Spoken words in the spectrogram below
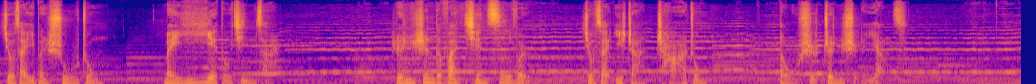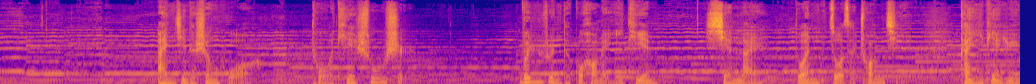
就在一本书中，每一页都精彩。人生的万千滋味儿。就在一盏茶中，都是真实的样子。安静的生活，妥帖舒适，温润的过好每一天。闲来，端坐在窗前，看一片云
